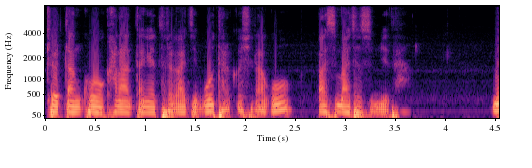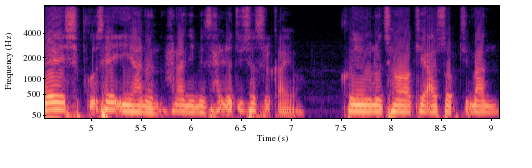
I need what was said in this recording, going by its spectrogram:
결단코 가나안 땅에 들어가지 못할 것이라고 말씀하셨습니다. 왜 19세 이하는 하나님이 살려주셨을까요? 그 이유는 정확히 알 수 없지만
